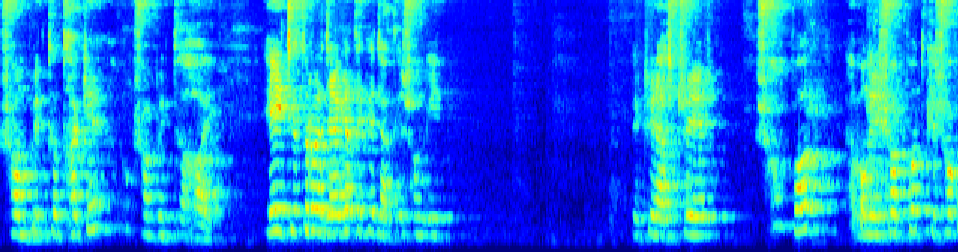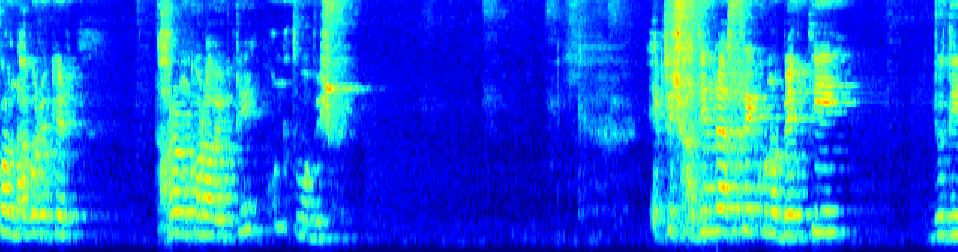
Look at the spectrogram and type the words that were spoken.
সম্পৃক্ত থাকে এবং সম্পৃক্ত হয়। এই চেতনার জায়গা থেকে জাতীয় সংগীত একটি রাষ্ট্রের সম্পদ এবং এই সম্পদকে সকল নাগরিকের ধারণ করাও একটি অন্যতম বিষয়। একটি স্বাধীন রাষ্ট্রে কোনো ব্যক্তি যদি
